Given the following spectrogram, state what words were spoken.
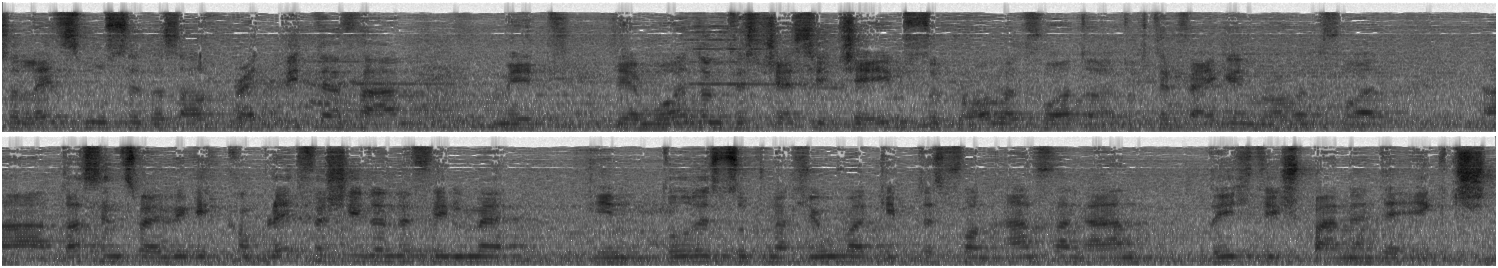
Zuletzt musste das auch Brad Pitt erfahren mit der Ermordung des Jesse James durch Robert Ford oder durch den feigen Robert Ford. Äh, das sind zwei wirklich komplett verschiedene Filme. In Todeszug nach Humor gibt es von Anfang an richtig spannende Action.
